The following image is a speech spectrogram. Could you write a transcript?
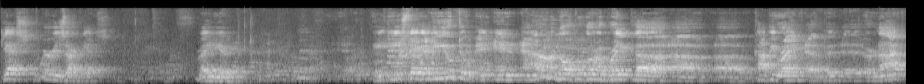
guest, where is our guest? Right here. He, he's taking to YouTube, and, and I don't know if we're gonna break, uh, uh, uh, copyright, uh, uh, or not,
